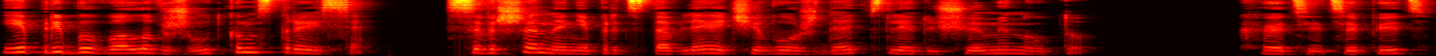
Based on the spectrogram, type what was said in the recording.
я пребывала в жутком стрессе, совершенно не представляя, чего ждать в следующую минуту. «Хотите пить?»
